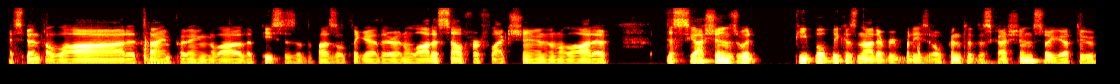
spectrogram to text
i spent a lot of time putting a lot of the pieces of the puzzle together and a lot of self-reflection and a lot of discussions with people because not everybody's open to discussion. So you have to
